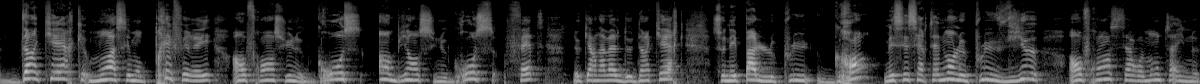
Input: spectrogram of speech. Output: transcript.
Dunkerque. Moi, c'est mon préféré en France. Une grosse ambiance, une grosse fête. Le carnaval de Dunkerque, ce n'est pas le plus grand, mais c'est certainement le plus vieux en France. Ça remonte à une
